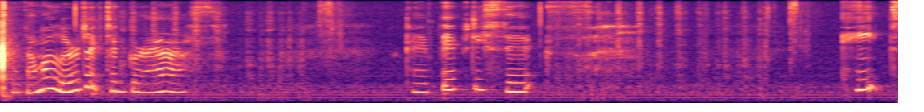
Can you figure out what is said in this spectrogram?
because I'm allergic to grass. Okay, 56, 8,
